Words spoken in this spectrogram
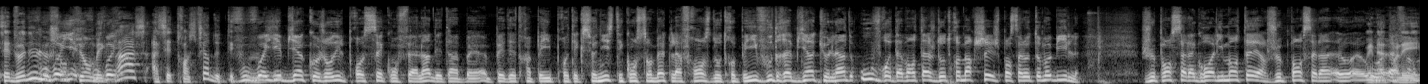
c'est devenu vous le voyez- champion, vous mais voyez- grâce à ces transferts de Vous technologie. voyez bien qu'aujourd'hui, le procès qu'on fait à l'Inde est un, d'être un pays protectionniste et qu'on sent bien que la France, d'autres pays, voudraient bien que l'Inde ouvre davantage d'autres marchés. Je pense à l'automobile, je pense à l'agroalimentaire, je pense à la, Oui, mais attendez,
